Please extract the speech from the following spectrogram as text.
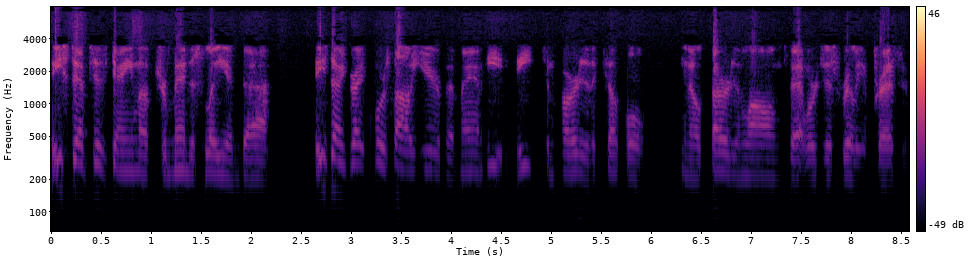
he stepped his game up tremendously, and uh, he's done great for us all year. But man, he he converted a couple, you know, third and longs that were just really impressive.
